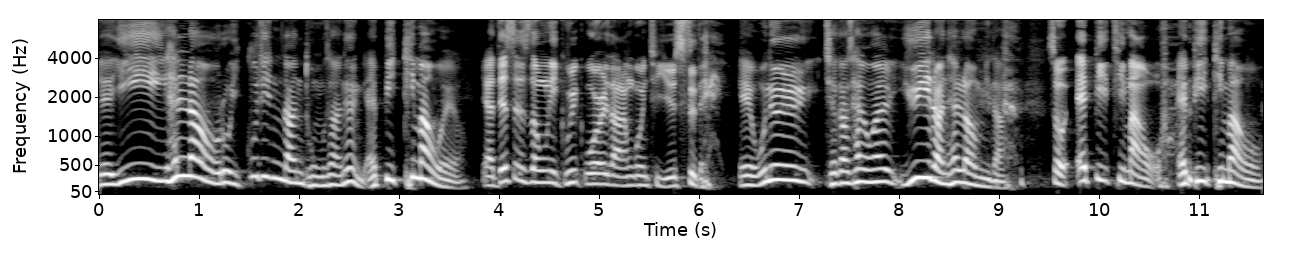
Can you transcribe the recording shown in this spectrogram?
예, 이 헬라어로 이 꾸짖는다는 동사는 에피티마오예요. Yeah, this is the only Greek word that I'm going to use today. 예, 오늘 제가 사용할 유일한 헬라어입니다. So epitimao. 에피티마오.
